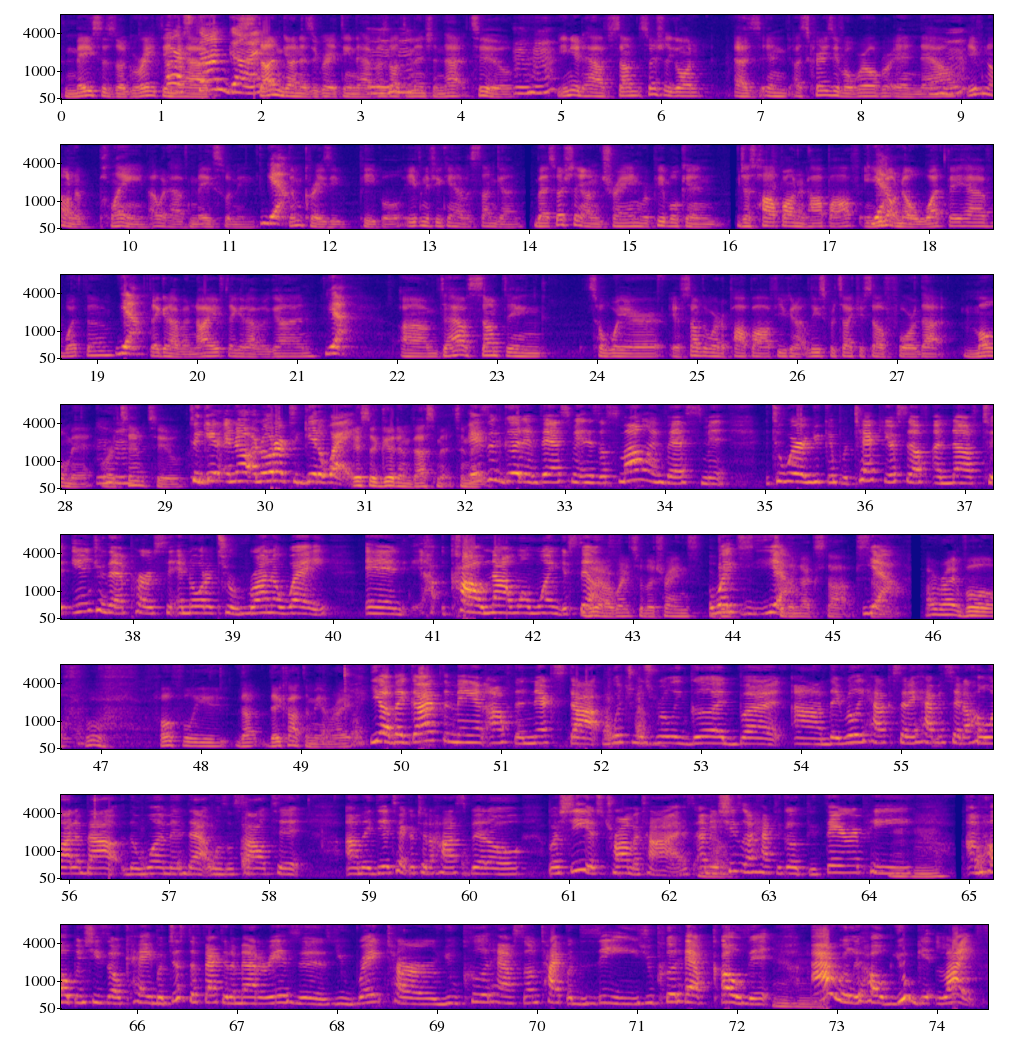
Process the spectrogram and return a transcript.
Mace is a great thing Or to a have. stun gun. Mm-hmm. Stun gun is a great thing to have. I was about to mention that too. You need to have some, especially going as in as crazy of a world we're in now. Even on a plane, I would have mace with me. Mm-hmm. Yeah. them crazy people. Even if you can't have a stun gun, but especially on a train where people can just hop on and hop off, and Yeah. you don't know what they have with them. Yeah. they could have a knife. They could have a gun. Yeah. Um, to have something to where if something were to pop off, you can at least protect yourself for that moment or Mm-hmm. attempt to. To get in, in order to get away. It's a good investment to make. It's a good investment. It's a small investment to where you can protect yourself enough to injure that person in order to run away and call 911 yourself. Yeah, wait till the trains Wait, yeah. to the next stop. So. Yeah. All right. Well, hopefully that they caught the man, right? Yeah, they got the man off the next stop, which was really good, but um, they really have, said, they haven't said a whole lot about the woman that was assaulted. Um, they did take her to the hospital, but she is traumatized. I mean, she's gonna have to go through therapy. I'm hoping she's okay, but just the fact of the matter is, is you raped her. You could have some type of disease. You could have COVID. I really hope you get life.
